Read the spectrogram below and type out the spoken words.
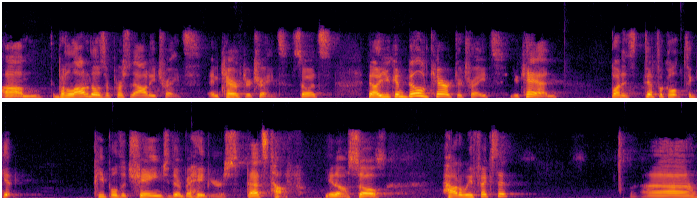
Um, but a lot of those are personality traits and character traits. So it's now you can build character traits, you can, but it's difficult to get people to change their behaviors. That's tough, you know. So how do we fix it? Uh,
